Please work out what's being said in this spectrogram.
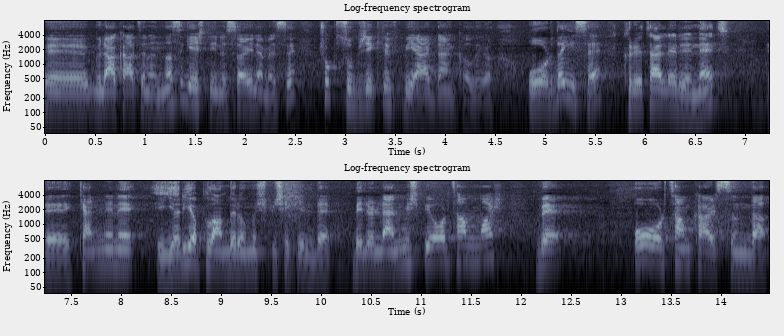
e, mülakatının nasıl geçtiğini söylemesi çok subjektif bir yerden kalıyor. Orada ise kriterleri net, e, kendini yarı yapılandırılmış bir şekilde belirlenmiş bir ortam var ve o ortam karşısında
